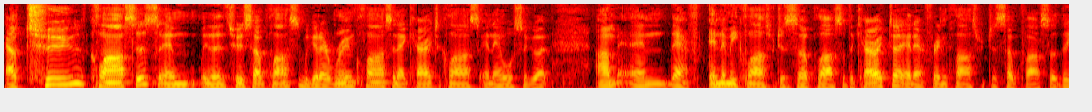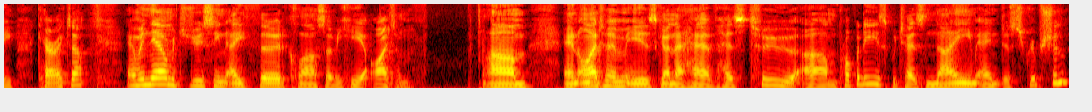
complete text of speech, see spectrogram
our two classes, and the two subclasses. We've got our room class and our character class, and I also got um, and our enemy class, which is a subclass of the character, and our friend class, which is a subclass of the character. And we're now introducing a third class over here, item. Um, an item is going to have has two um, properties, which has name and description.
